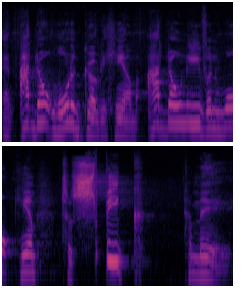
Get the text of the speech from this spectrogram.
And I don't want to go to him. I don't even want him to speak to me,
